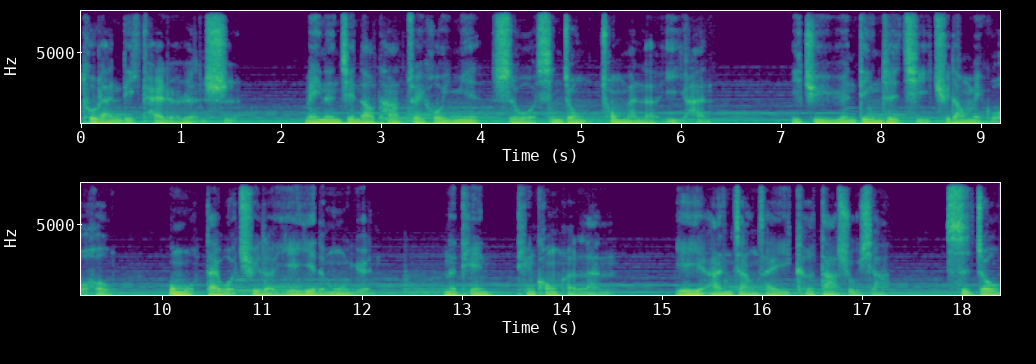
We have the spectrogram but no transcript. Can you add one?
突然离开了人世。没能见到他最后一面，使我心中充满了遗憾。依据原定日期去到美国后，父母带我去了爷爷的墓园。那天天空很蓝，爷爷安葬在一棵大树下，四周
